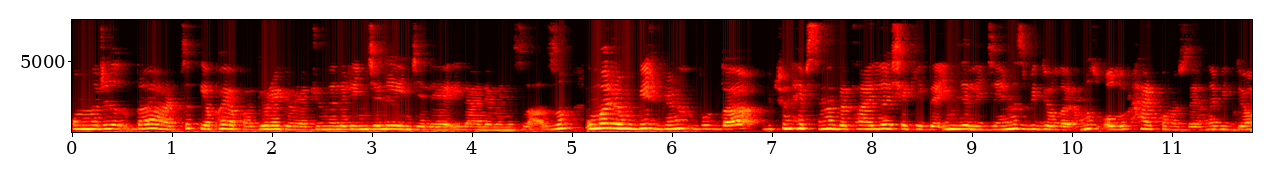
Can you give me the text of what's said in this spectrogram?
Onları da artık yapa yapa, göre göre, cümleleri inceleye inceleye ilerlemeniz lazım. Umarım bir gün burada bütün hepsini detaylı şekilde inceleyeceğimiz videolarımız olur. Her konu üzerine video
